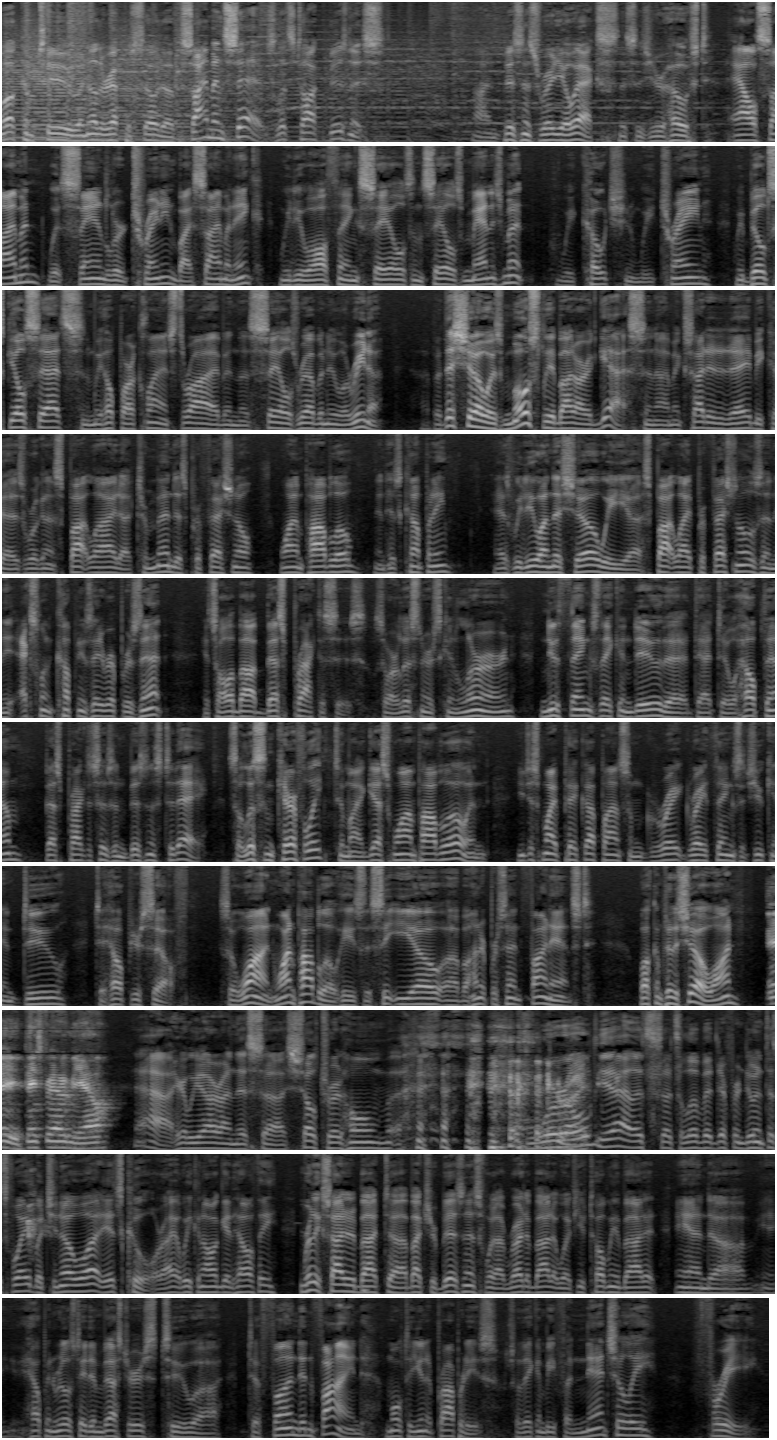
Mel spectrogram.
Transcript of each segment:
And welcome to another episode of Simon Says Let's Talk Business on Business Radio X. This is your host, Al Simon, with Sandler Training by Simon Inc. We do all things sales and sales management. We coach and we train. We build skill sets and we help our clients thrive in the sales revenue arena. Uh, But this show is mostly about our guests, and I'm excited today because we're going to spotlight a tremendous professional, Juan Pablo, and his company. As we do on this show, we uh, spotlight professionals and the excellent companies they represent. It's all about best practices, so our listeners can learn new things they can do that, that will help them, best practices in business today. So listen carefully to my guest, Juan Pablo, and you just might pick up on some great, great things that you can do to help yourself. So, Juan, Juan Pablo, he's the CEO of 100% Financed. Welcome to the show, Juan. Hey, thanks for having me, Al. Yeah, here we are on this uh, shelter at home world. Right. Yeah, it's it's a little bit different doing it this way, but you know what? It's cool, right? We can all get healthy. I'm really excited about uh, about your business, what I've read about it, what you've told me about it, and uh, you know, helping real estate investors to uh, to fund and find multi-unit properties so they can be financially free.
